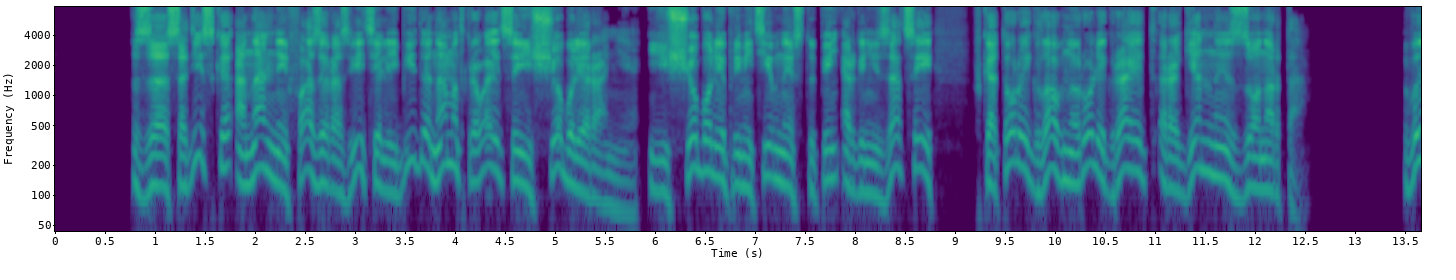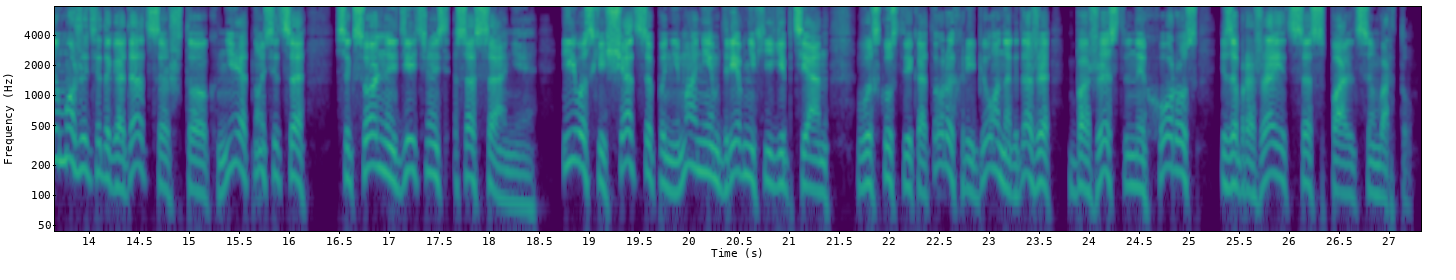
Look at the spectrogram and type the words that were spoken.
За садистско-анальные фазы развития либидо нам открывается еще более ранняя, еще более примитивная ступень организации — в которой главную роль играет эрогенная зона рта. Вы можете догадаться, что к ней относится сексуальная деятельность сосания и восхищаться пониманием древних египтян, в искусстве которых ребенок, даже божественный хорус, изображается с пальцем во рту.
